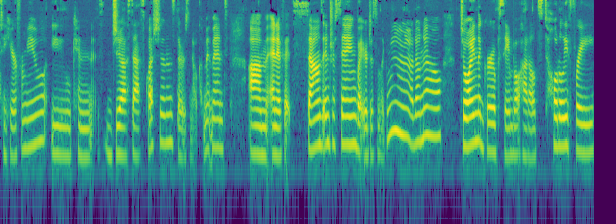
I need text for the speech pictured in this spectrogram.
to hear from you. You can just ask questions, there's no commitment. Um, and if it sounds interesting, but you're just like, mm, I don't know, join the group Same Boat Huddle. It's totally free.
